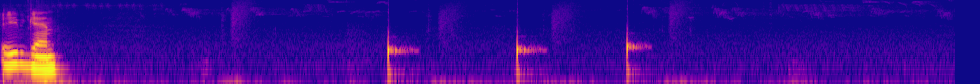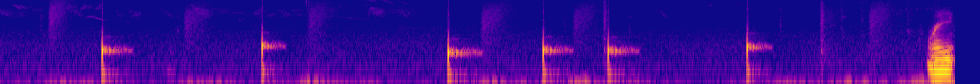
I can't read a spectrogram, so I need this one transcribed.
8 again. Right.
